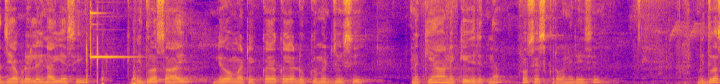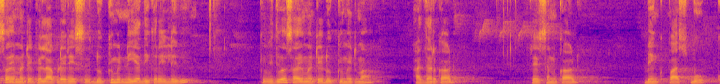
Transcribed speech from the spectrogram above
આજે આપણે લઈને આવ્યા છીએ કે વિધવા સહાય લેવા માટે કયા કયા ડોક્યુમેન્ટ જોઈશે અને ક્યાં અને કેવી રીતના પ્રોસેસ કરવાની રહેશે. વિધવા સહાય માટે પહેલાં આપણે રહેશે ડોક્યુમેન્ટની યાદી કરી લેવી. કે વિધવા સહાય માટે ડોક્યુમેન્ટમાં Aadhaar card ration card, bank passbook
